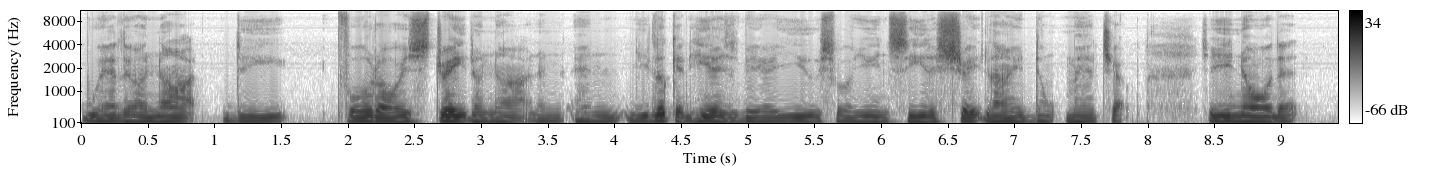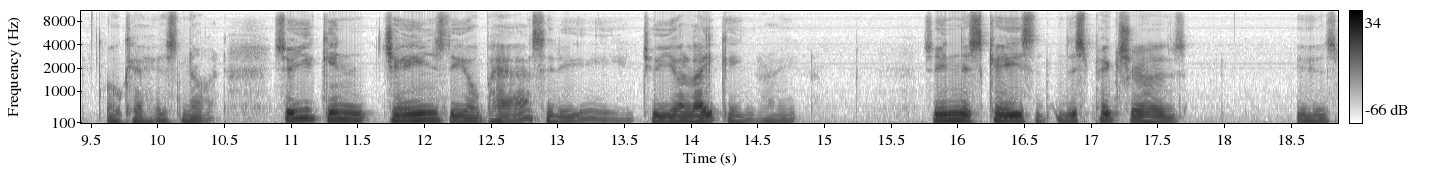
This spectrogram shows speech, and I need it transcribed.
whether or not the photo is straight or not. And, and you look at here is very useful. You can see the straight line don't match up. So you know that, okay, it's not. So you can change the opacity to your liking, right? So in this case, this picture is, is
